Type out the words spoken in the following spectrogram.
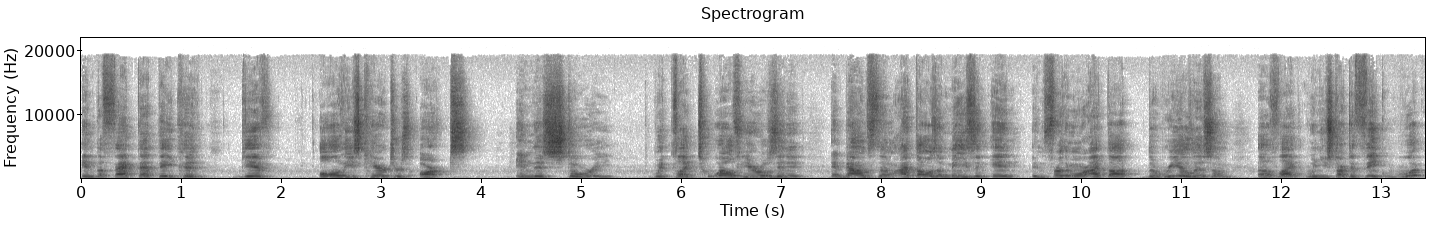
in the fact that they could give all these characters arcs in this story with like 12 heroes in it and balance them i thought was amazing and and furthermore i thought the realism of like when you start to think what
